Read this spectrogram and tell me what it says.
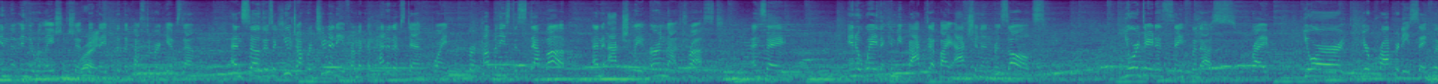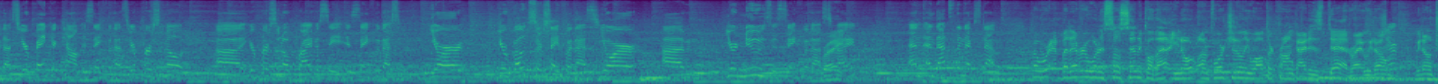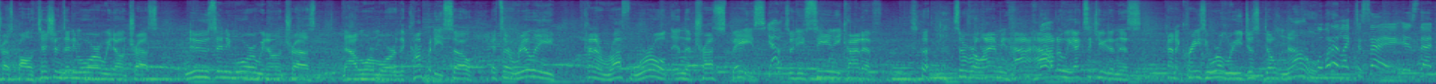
in the, in the relationship right. that, they, that the customer gives them. And so there's a huge opportunity from a competitive standpoint for companies to step up and actually earn that trust and say, in a way that can be backed up by action and results, your data is safe with us, right? Your, your property is safe with us, your bank account is safe with us, your personal, uh, your personal privacy is safe with us, your, your votes are safe with us, your, um, your news is safe with us, right? right? And, and that's the next step. But we're, but everyone is so cynical that you know. Unfortunately, Walter Cronkite is dead, right? We don't sure. we don't trust politicians anymore. We don't trust news anymore. We don't trust now more and more the companies. So it's a really kind of rough world in the trust space. Yeah. So do you see any kind of silver lining? I mean, how, how well, do we execute in this kind of crazy world where you just don't know? Well, what I like to say is that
